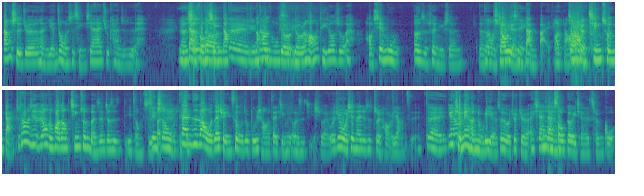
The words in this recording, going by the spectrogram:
当时觉得很严重的事情，现在去看就是哎，云淡风轻。然后对，然后有有人好像提到说，哎，好羡慕二十岁女生。的那种胶原蛋白，哦、然后那种青春感，就他们其实不用什么化妆，青春本身就是一种资本。青春无敌。但是让我再选一次，我就不想要再经历二十几岁。我觉得我现在就是最好的样子，哎。对，因为前面很努力了，所以我就觉得，哎，现在在收割以前的成果，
